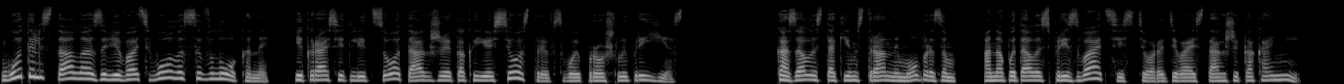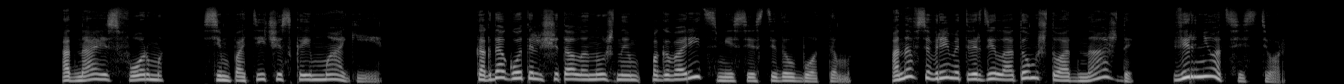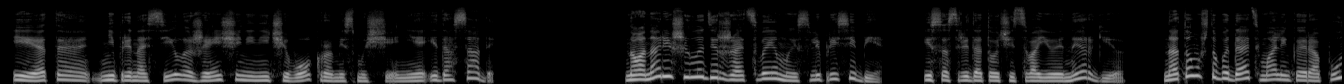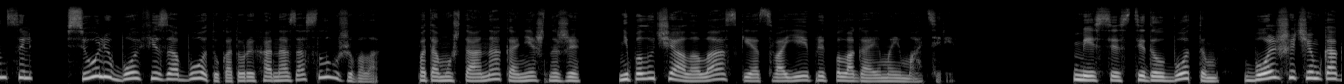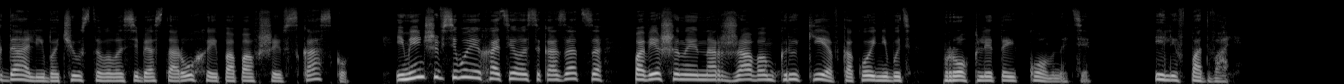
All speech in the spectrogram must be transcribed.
Готель стала завивать волосы в локоны и красить лицо так же, как ее сестры в свой прошлый приезд. Казалось, таким странным образом она пыталась призвать сестер, одеваясь так же, как они. Одна из форм симпатической магии. Когда Готель считала нужным поговорить с миссис Тиддлботтом, она все время твердила о том, что однажды вернет сестер, и это не приносило женщине ничего, кроме смущения и досады. Но она решила держать свои мысли при себе и сосредоточить свою энергию на том, чтобы дать маленькой Рапунцель всю любовь и заботу, которых она заслуживала, потому что она, конечно же, не получала ласки от своей предполагаемой матери. Миссис Тиддлботтом больше, чем когда-либо чувствовала себя старухой, попавшей в сказку, и меньше всего ей хотелось оказаться повешенной на ржавом крюке в какой-нибудь проклятой комнате или в подвале.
